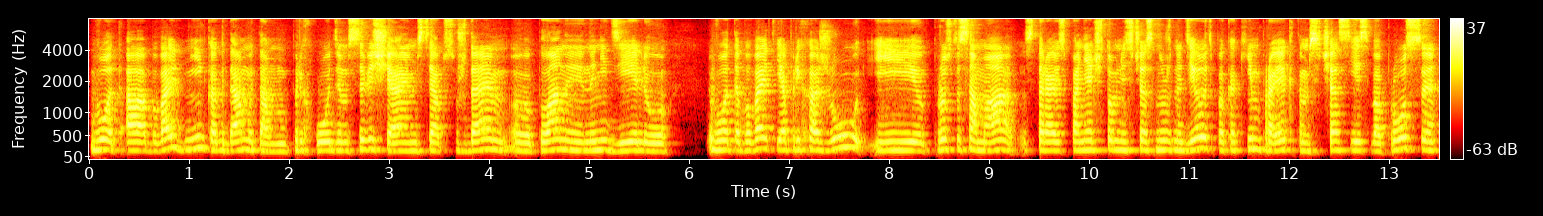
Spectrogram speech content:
Вот. А бывают дни, когда мы там приходим, совещаемся, обсуждаем э, планы на неделю. Вот. А бывает, я прихожу и просто сама стараюсь понять, что мне сейчас нужно делать, по каким проектам сейчас есть вопросы,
